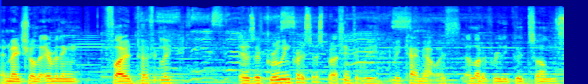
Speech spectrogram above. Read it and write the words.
and made sure that everything flowed perfectly. It was a grueling process, but I think that we, we came out with a lot of really good songs.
